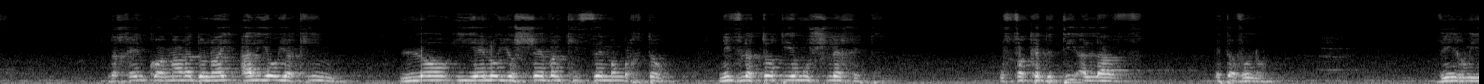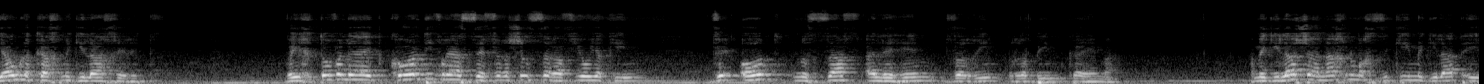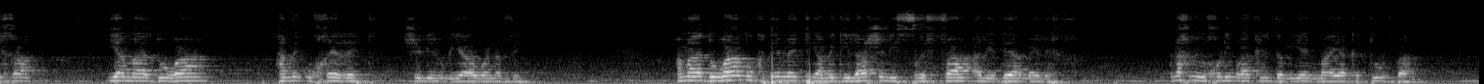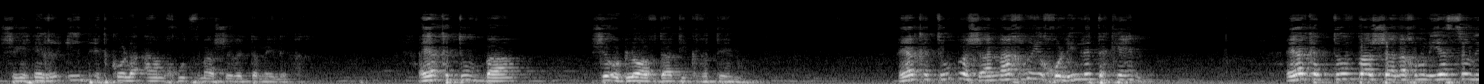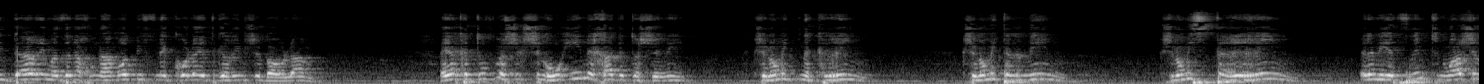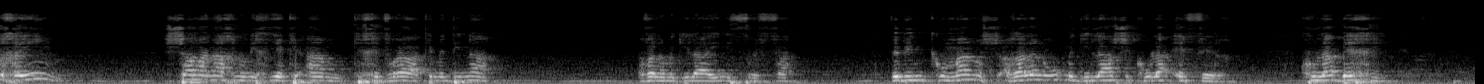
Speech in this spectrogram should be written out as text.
לכן כה אמר אדוני על יהויקים, לא יהיה לו יושב על כיסא ממלכתו, נבלתו תהיה מושלכת, ופקדתי עליו את עוונו. וירמיהו לקח מגילה אחרת, ויכתוב עליה את כל דברי הספר אשר שרף יהויקים, ועוד נוסף עליהם דברים רבים כהמה. המגילה שאנחנו מחזיקים, מגילת איכה, היא המהדורה המאוחרת של ירמיהו הנביא. המהדורה המוקדמת היא המגילה שנשרפה על ידי המלך. אנחנו יכולים רק לדמיין מה היה כתוב בה, שהרעיד את כל העם חוץ מאשר את המלך. היה כתוב בה שעוד לא אבדה תקוותנו. היה כתוב בה שאנחנו יכולים לתקן. היה כתוב בה שאנחנו נהיה סולידריים, אז אנחנו נעמוד בפני כל האתגרים שבעולם. היה כתוב בה שכשרואים אחד את השני, כשלא מתנכרים, כשלא מתעלמים, כשלא מסתררים, אלא מייצרים תנועה של חיים, שם אנחנו נחיה כעם, כחברה, כמדינה. אבל המגילה ההיא נשרפה, ובמקומה נשארה לנו מגילה שכולה אפר, כולה בכי.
